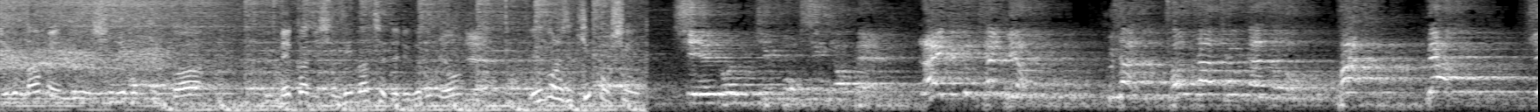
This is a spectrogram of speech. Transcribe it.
지금 남아있는 신일본 킥복싱과 몇 가지 신생단체들이거든요. 일본에서 킥복싱 신일본 킥복싱 협회 라이트급 챔피언 부산 전사체육관 소속 박병규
